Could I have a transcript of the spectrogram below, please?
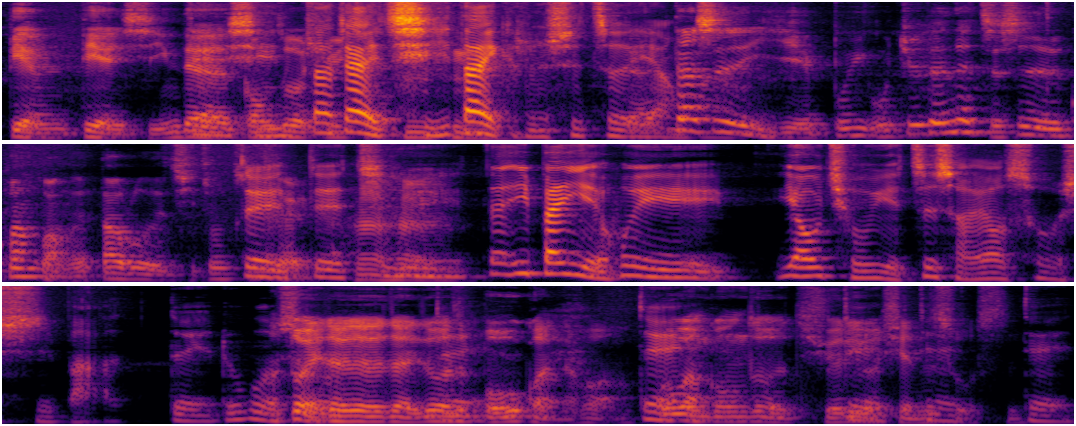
典典型的工作，大家也期待可能是这样，但是也不，我觉得那只是宽广的道路的其中之一。对对，但一般也会要求也至少要硕士吧？对，如果是对对对对，如果是博物馆的话，博物馆工作学历有限的硕士。对，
